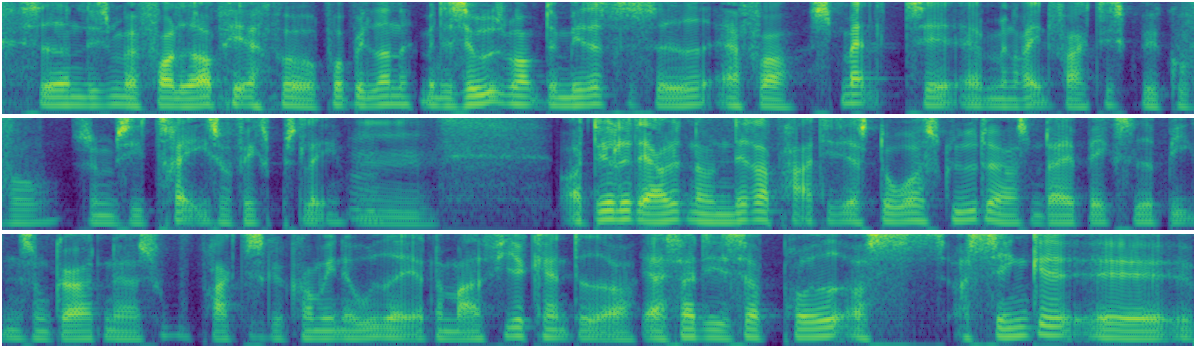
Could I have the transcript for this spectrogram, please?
sæderne ligesom er foldet op her på, på billederne, men det ser ud som om, det midterste sæde er for smalt til, at man rent faktisk vil kunne få, som man siger, tre isofix-beslag. Mm. Og det er jo lidt ærgerligt, når man netop har de der store skydedøre, som der er i begge sider af bilen, som gør, at den er super praktisk at komme ind og ud af, at den er meget firkantet. Og ja, så har de så prøvet at, at sænke øh,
